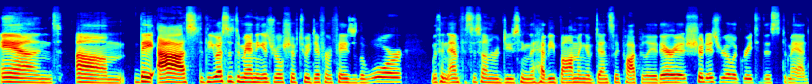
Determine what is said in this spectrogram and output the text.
And um they asked the US is demanding Israel shift to a different phase of the war with an emphasis on reducing the heavy bombing of densely populated areas should Israel agree to this demand.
